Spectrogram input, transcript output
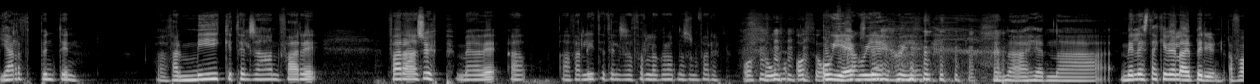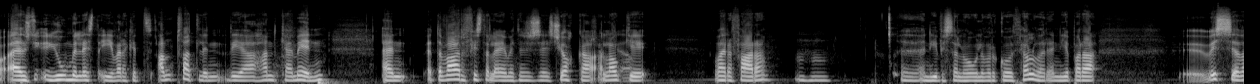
jarðbundin og það þarf mikið til þess að hann fari, fara aðeins upp með að, við, að, að það er lítið til þess að Þorlákur Átnason fari upp. Og þú, og þú. og ég, og ég, og ég þannig að hérna, mér leist ekki vel að í byrjun að fá, eða, jú, mér leist, ég var ekkert andfallin því að hann kem inn en þetta var fyrsta lagi mitt og segi sjokka að Láki væri að fara Mhm. uh, en ég vissi alveg að Óli var góð þjálfari en ég bara uh, vissi að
